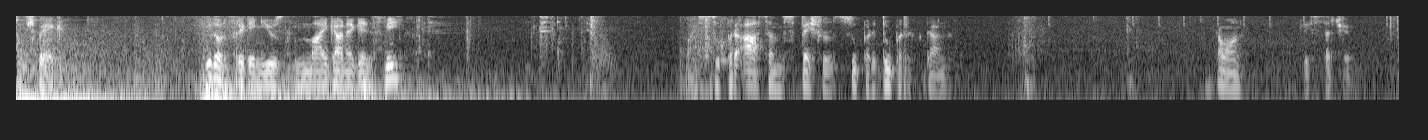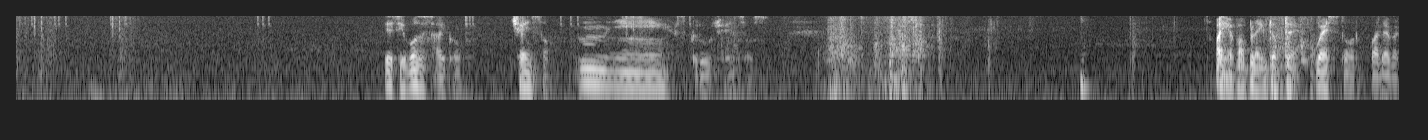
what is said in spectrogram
Douchebag. You don't freaking use my gun against me. My super awesome special super duper gun. Come on. Please search him. Yes, he was a psycho. Chainsaw. Mm, yeah, screw chainsaws. I have a blade of the west or whatever.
